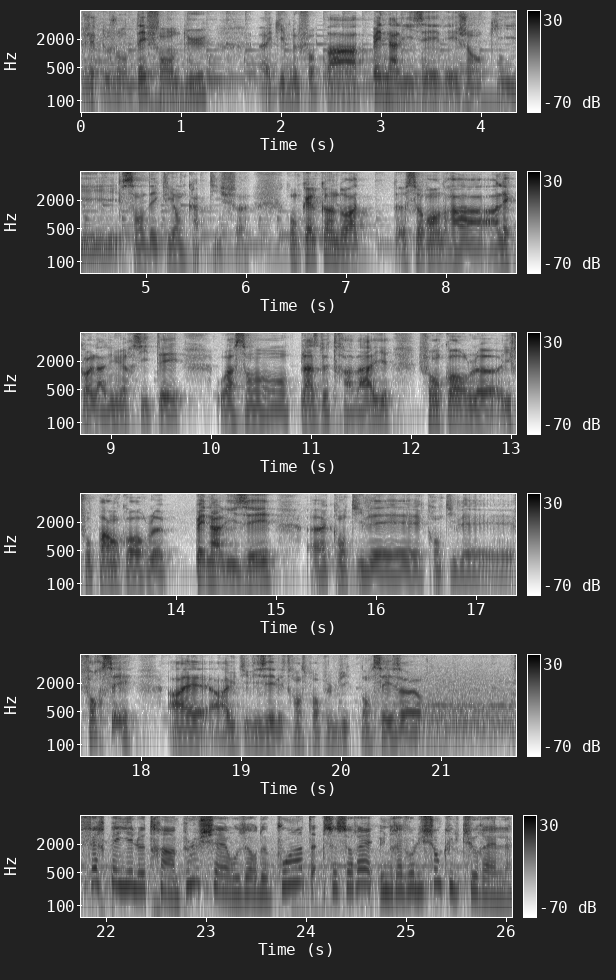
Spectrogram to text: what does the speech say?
J'ai toujours défendu euh, qu'il ne faut pas pénaliser des gens qui sont des clients captifs. Quand quelqu'un doit se rendre à, l'école, à l'université ou à son place de travail, il ne il faut pas encore le pénaliser euh, quand, il est, quand il est forcé à, à utiliser les transports publics dans ces heures. Faire payer le train plus cher aux heures de pointe, ce serait une révolution culturelle.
